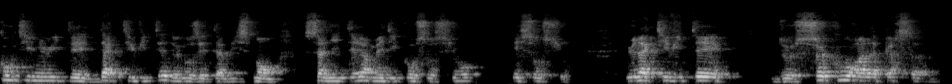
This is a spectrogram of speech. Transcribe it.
continuité d'activité de nos établissements sanitaires, médico-sociaux et sociaux. Une activité de secours à la personne,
